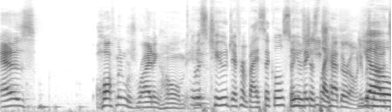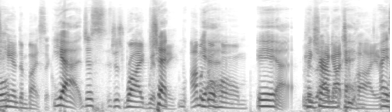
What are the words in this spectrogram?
as Hofmann was riding home, it was two different bicycles. So he was they just each like, had their own. It Yo, was not a tandem bicycle. Yeah, just Just ride with Check- me. I'm gonna go home yeah. Make sure I I'm got okay. too high at I work.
